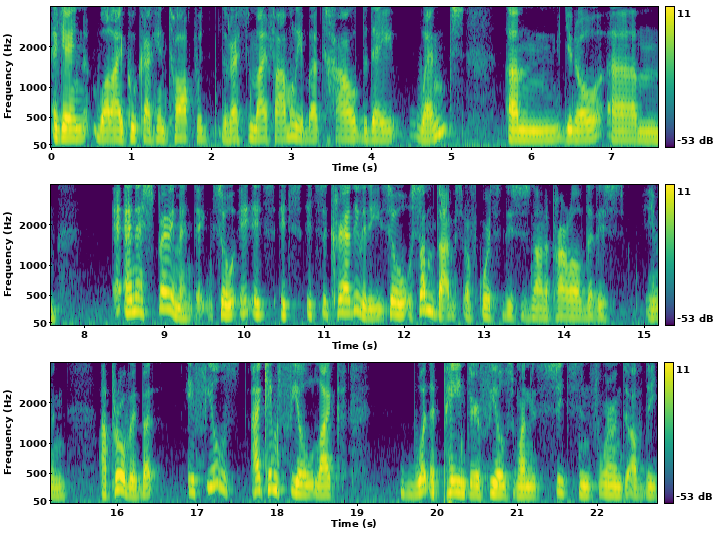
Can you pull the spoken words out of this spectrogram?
again, while I cook, I can talk with the rest of my family about how the day went. Um, you know, um, and experimenting. So it's it's it's the creativity. So sometimes, of course, this is not a parallel that is even appropriate, but it feels I can feel like what a painter feels when it sits in front of the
